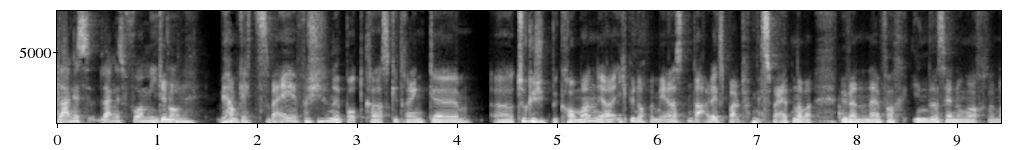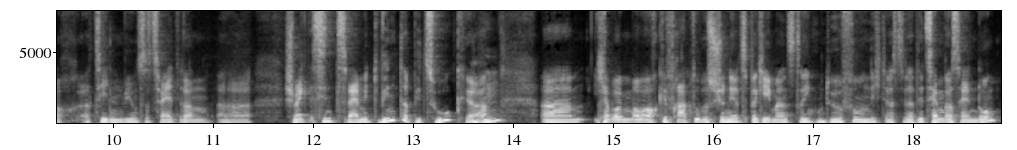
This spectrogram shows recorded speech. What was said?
Langes, langes Vormeeting. Genau. Wir haben gleich zwei verschiedene Podcast-Getränke äh, zugeschickt bekommen. Ja, ich bin noch beim ersten, der Alex bald beim zweiten, aber wir werden dann einfach in der Sendung auch dann noch erzählen, wie uns das zweite dann äh, schmeckt. Es sind zwei mit Winterbezug. Ja. Ähm, ich habe aber auch gefragt, ob wir es schon jetzt bei Game 1 trinken dürfen und nicht erst in der Dezember-Sendung.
